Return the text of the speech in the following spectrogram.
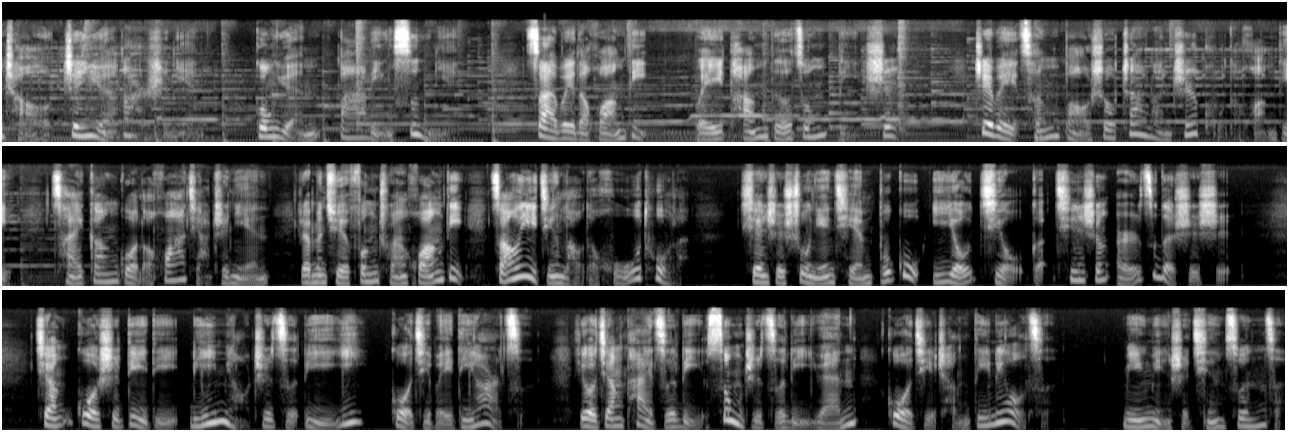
朝贞元二十年，公元八零四年，在位的皇帝为唐德宗李氏。这位曾饱受战乱之苦的皇帝，才刚过了花甲之年，人们却疯传皇帝早已经老得糊涂了。先是数年前不顾已有九个亲生儿子的事实，将过世弟弟李淼之子李毅过继为第二子，又将太子李诵之子李元过继成第六子。明明是亲孙子，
